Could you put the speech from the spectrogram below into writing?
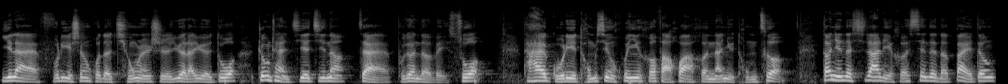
依赖福利生活的穷人是越来越多，中产阶级呢在不断的萎缩。他还鼓励同性婚姻合法化和男女同厕。当年的希拉里和现在的拜登，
